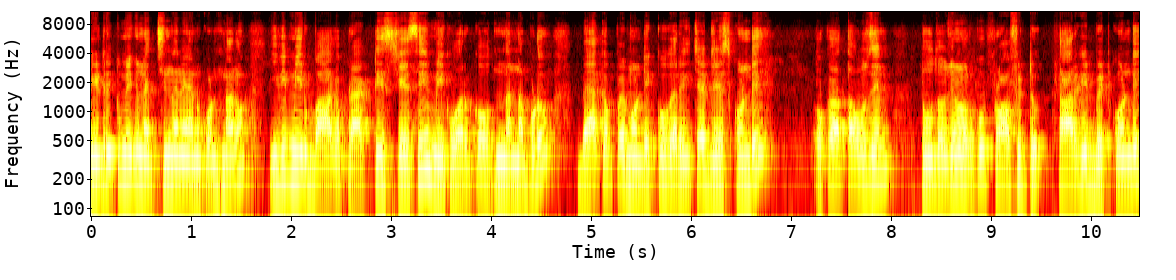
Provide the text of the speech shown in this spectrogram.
ఈ ట్రిక్ మీకు నచ్చిందని అనుకుంటున్నాను. ఇది మీరు బాగా ప్రాక్టీస్ చేసి మీకు వర్క్ అవుతుందన్నప్పుడు బ్యాకప్ అమౌంట్ ఎక్కువగా రీఛార్జ్ చేసుకోండి. ఒక థౌజండ్ టూ థౌజండ్ వరకు ప్రాఫిట్ టార్గెట్ పెట్టుకోండి.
